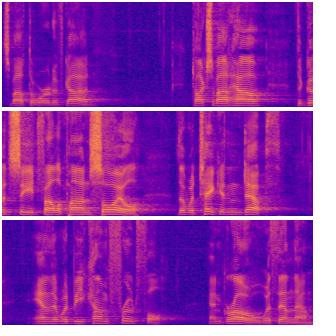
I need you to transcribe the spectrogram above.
It's about the Word of God. Talks about how the good seed fell upon soil that would take it in depth and that would become fruitful and grow within them.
